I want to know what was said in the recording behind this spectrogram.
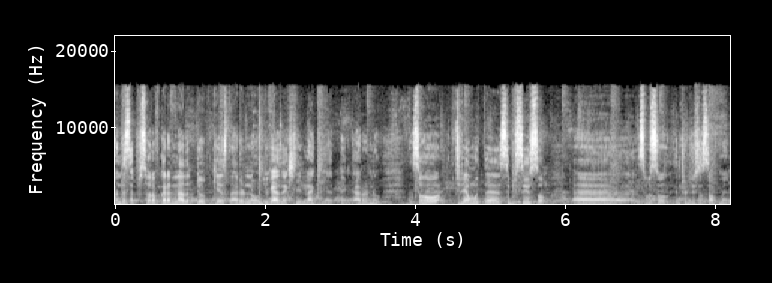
on this episode, I've got another dope guest. I don't know. You guys actually lucky, I think. I don't know. So today I'm with uh, Sibusiso. Uh, Sibusiso, introduce yourself, man.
